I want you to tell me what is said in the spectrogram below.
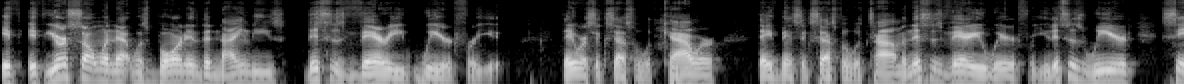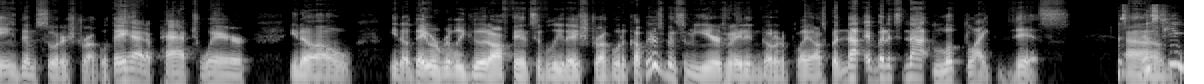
If if you're someone that was born in the 90s, this is very weird for you they were successful with Cowher. They've been successful with Tom, and this is very weird for you. This is weird seeing them sort of struggle. They had a patch where, you know, you know they were really good offensively. They struggled a couple. There's been some years where they didn't go to the playoffs, but not. But it's not looked like this. This, um, this team,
